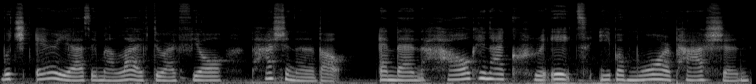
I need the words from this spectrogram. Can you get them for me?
Which areas in my life do I feel passionate about? And then how can I create even more passion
